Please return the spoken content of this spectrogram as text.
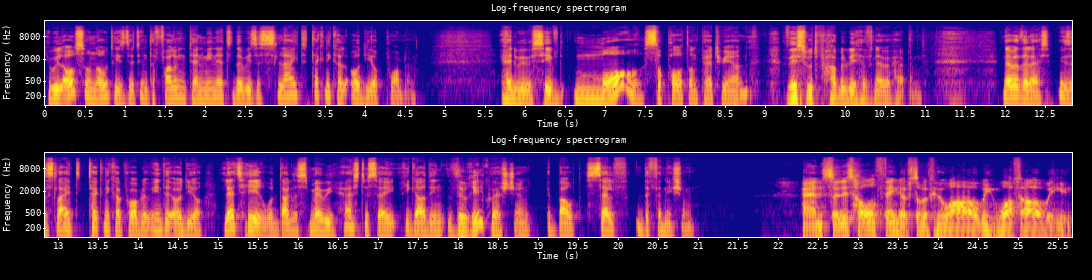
You will also notice that in the following 10 minutes there is a slight technical audio problem. Had we received more support on Patreon, this would probably have never happened. Nevertheless, with a slight technical problem in the audio, let's hear what Douglas Murray has to say regarding the real question about self definition. And so, this whole thing of sort of who are we, what are we,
